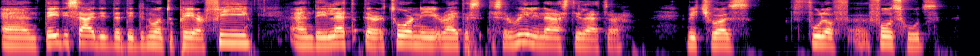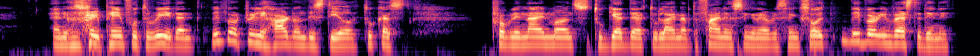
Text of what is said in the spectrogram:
and they decided that they didn't want to pay our fee and they let their attorney write this, this a really nasty letter which was full of uh, falsehoods and it was very painful to read and we worked really hard on this deal it took us probably nine months to get there to line up the financing and everything so it, we were invested in it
